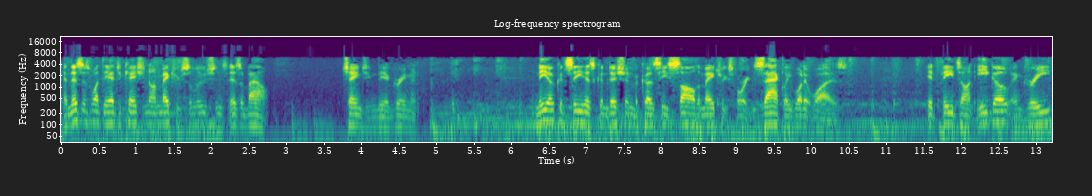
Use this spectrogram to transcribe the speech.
And this is what the education on Matrix Solutions is about changing the agreement. Neo could see his condition because he saw the Matrix for exactly what it was. It feeds on ego and greed.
